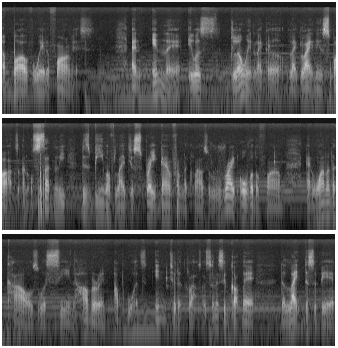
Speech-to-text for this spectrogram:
above where the farm is. And in there, it was glowing like a like lightning sparks and suddenly this beam of light just sprayed down from the clouds right over the farm and one of the cows was seen hovering upwards into the clouds. As soon as it got there the light disappeared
